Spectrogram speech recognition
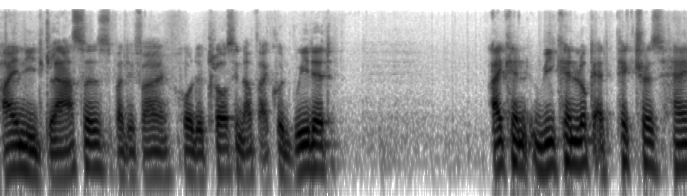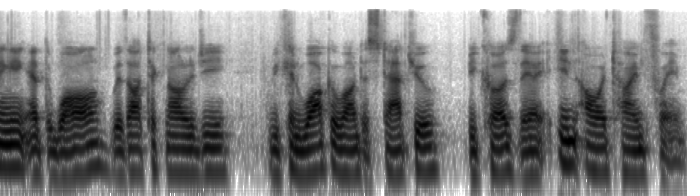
I need glasses, but if I hold it close enough, I could read it. I can, we can look at pictures hanging at the wall without technology we can walk around a statue because they're in our time frame.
